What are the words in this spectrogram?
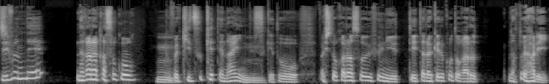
自分でなかなかそこを気づけてないんですけど、やっぱ人からそういうふうに言っていただけることがあるだとやはり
